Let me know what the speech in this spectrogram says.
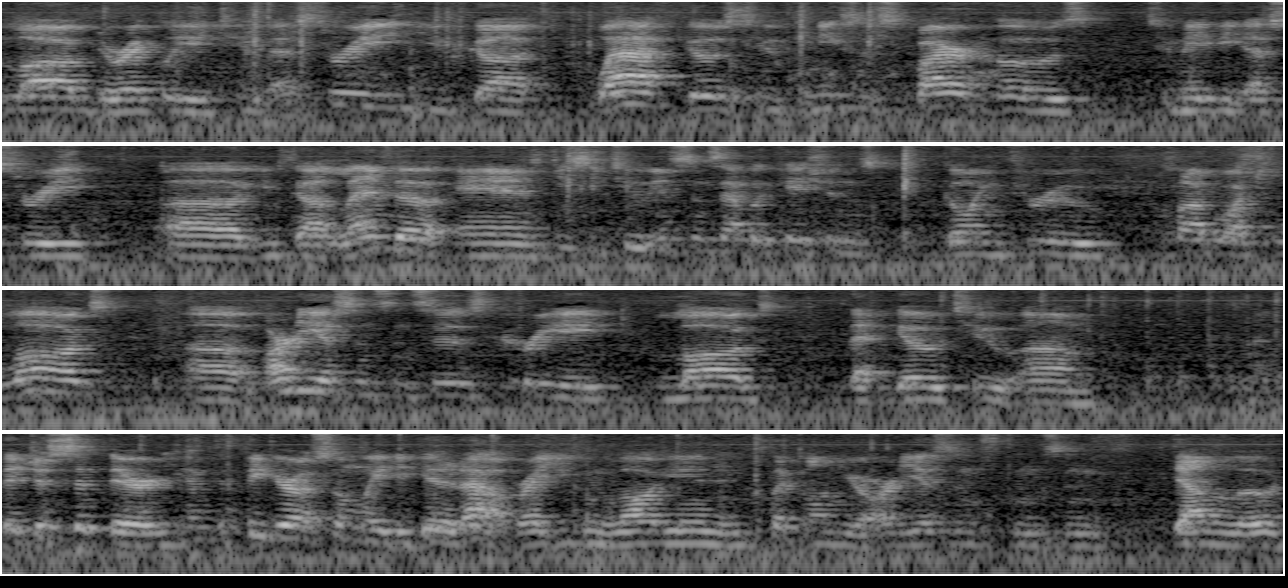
log directly to S3. You've got WAF goes to Kinesis Firehose to maybe S3. Uh, you've got Lambda and EC2 instance applications going through CloudWatch logs. Uh, RDS instances create logs that go to um, they just sit there, you have to figure out some way to get it out, right? You can log in and click on your RDS instance and download,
